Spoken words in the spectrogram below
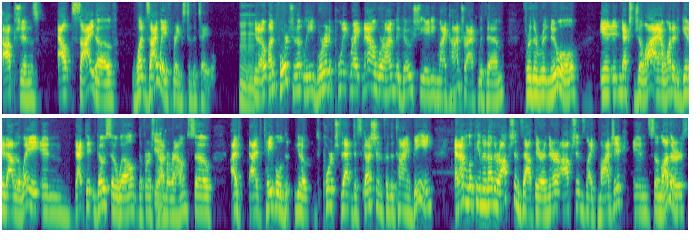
options outside of what Zywave brings to the table. Mm-hmm. You know, unfortunately, we're at a point right now where I'm negotiating my contract with them for the renewal in, in next July. I wanted to get it out of the way, and that didn't go so well the first yeah. time around. So I've I've tabled, you know, porched that discussion for the time being, and I'm looking at other options out there. And there are options like Magic and some others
